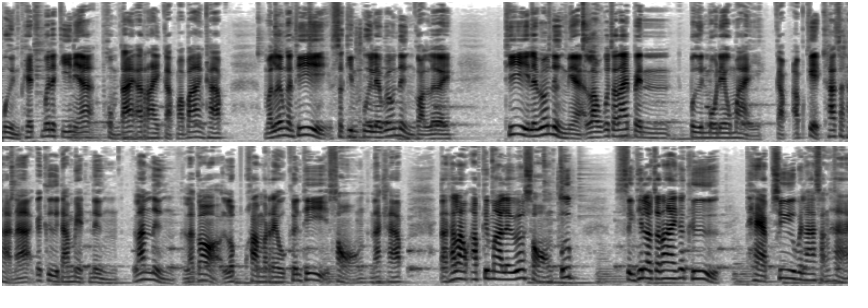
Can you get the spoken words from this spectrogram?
หมื่นเพชรเมื่อกี้เนี้ย ผมได้อะไรกลับมาบ้างครับ มาเริ่มกันที่สกินปืนเลเวล1ก่อนเลย ที่เลเวล1เนี่ยเราก็จะได้เป็นปืนโมเดลใหม่กับอัปเกรดค่าสถานะก็คือดาเมจ1ลั่น 1 แล้วก็ลบความเร็วเคลื่อนที่ 2 นะครับ แต่ถ้าเราอัพขึ้นมาเลเวล2ปุ๊บ สิ่งที่เราจะได้ก็คือแถบชื่อเวลาสังหาร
